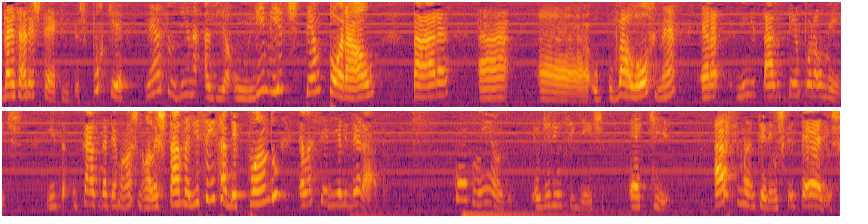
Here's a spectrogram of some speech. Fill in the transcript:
das áreas técnicas. Por quê? Nessa usina havia um limite temporal para a, a, o, o valor, né? Era limitado temporalmente. Então, o caso da Termonorte não, ela estava ali sem saber quando ela seria liberada. Concluindo, eu diria o seguinte, é que, a se manterem os critérios,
